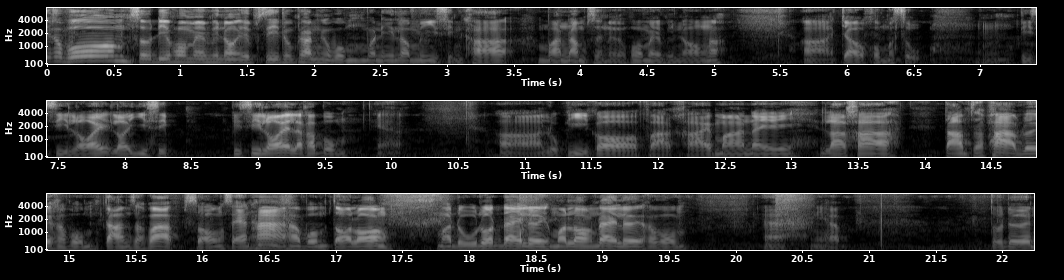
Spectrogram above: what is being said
ดีครับผมสวัสดีพ่อแม่พี่น้อง FC ทุกท่านครับผมวันนี้เรามีสินค้ามานำเสนอพ่อแม่พี่น้องเนาะอ่าเจ้าคมสุปีซีร้อยร้อยยี่สิบปีซีร้อยแหละครับผมเนี่ยอ่าลูกพี่ก็ฝากขายมาในราคาตามสภาพเลยครับผมตามสภาพ2องแสนห้าครับผมต่อรองมาดูรถได้เลยมาลองได้เลยครับผมอ่านี่ครับ ตัวเดิน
